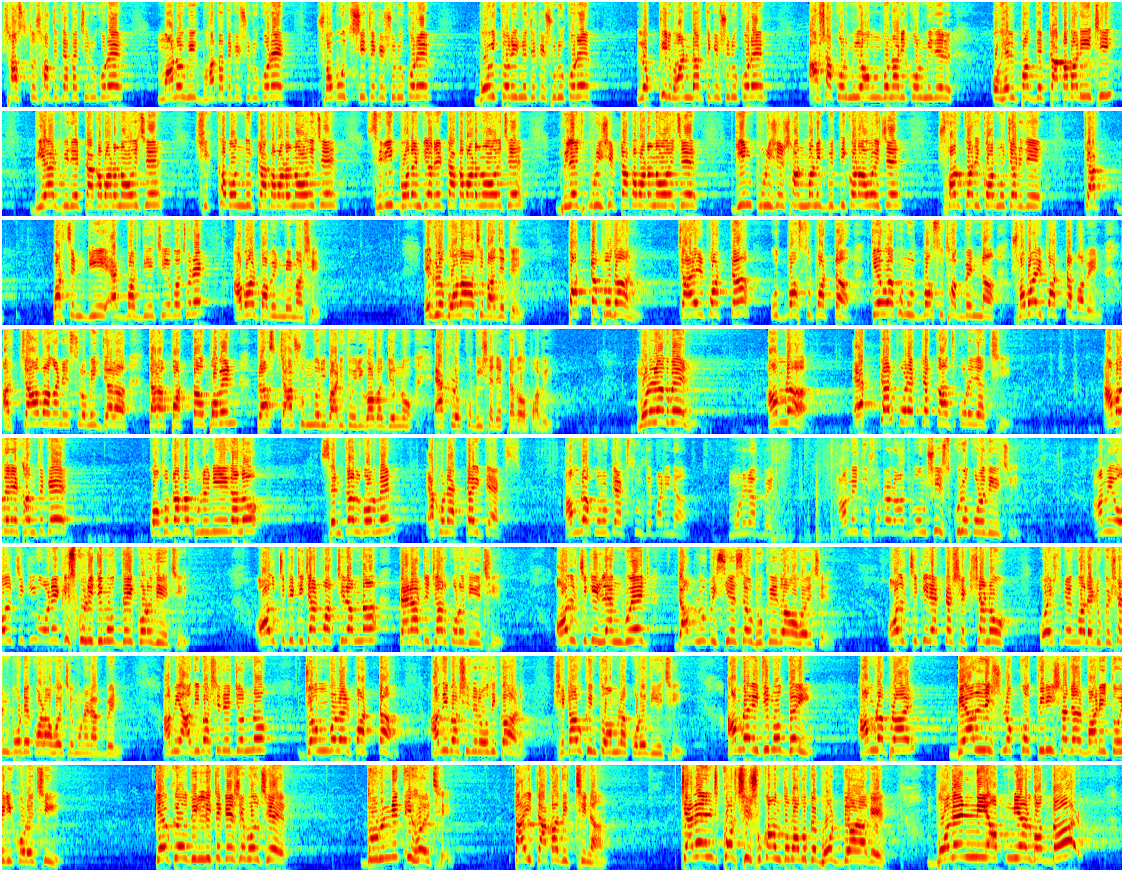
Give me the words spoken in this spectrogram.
স্বাস্থ্য সাথী থেকে শুরু করে মানবিক ভাতা থেকে শুরু করে সবুজশ্রী থেকে শুরু করে, বৈতরণী থেকে শুরু করে, লক্ষ্মীর ভাণ্ডার থেকে শুরু করে, আশাকর্মী, অঙ্গনারী কর্মীদের ও হেল্পারদের টাকা বাড়িয়েছি, বিআরপিদের টাকা বাড়ানো হয়েছে, শিক্ষাবন্ধুর টাকা বাড়ানো হয়েছে, সিভিক ভলেন্টিয়ারের টাকা বাড়ানো হয়েছে, ভিলেজ পুলিশের টাকা বাড়ানো হয়েছে গ্রিন পুলিশের সাম্মানিক বৃদ্ধি করা হয়েছে, সরকারি কর্মচারীদের চার পার্সেন্ট দিয়ে একবার দিয়েছি এবছরে, আবার পাবেন মে মাসে। এগুলো বলা আছে বাজেটে। পাট্টা প্রদান চায়ের পাট্টা, উদ্বাস্তু পাট্টা। কেউ এখন উদ্বাস্তু থাকবেন না, সবাই পাট্টা পাবেন। আর চা বাগানের শ্রমিক যারা, তারা পাট্টাও পাবেন, প্লাস চা সুন্দরী বাড়ি তৈরি করবার জন্য এক লক্ষ বিশ হাজার টাকাও পাবেন। মনে রাখবেন, আমরা একটার পর একটা কাজ করে যাচ্ছি। আমাদের এখান থেকে কত টাকা তুলে নিয়ে গেল? সেন্ট্রাল গভর্নমেন্ট এখন একটাই ট্যাক্স আমরা কোনো ট্যাক্স তুলতে পারি না। মনে রাখবেন, আমি দুশোটা রাজবংশী স্কুলও করে দিয়েছি। আমি অলচিকি অনেক স্কুল ইতিমধ্যেই করে দিয়েছি। অলচিকি টিচার পাচ্ছিলাম না প্যারা টিচার করে দিয়েছি। অলচিকি ল্যাঙ্গুয়েজ ডাব্লিউবিসিএসেও ঢুকিয়ে দেওয়া হয়েছে। অলচিকির একটা সেকশনও ওয়েস্ট বেঙ্গল এডুকেশন বোর্ডে করা হয়েছে, মনে রাখবেন। আমি আদিবাসীদের জন্য জঙ্গলের পাট্টা আদিবাসীদের অধিকার, সেটাও কিন্তু আমরা করে দিয়েছি। আমরা ইতিমধ্যেই, আমরা প্রায় বিয়াল্লিশ লক্ষ তিরিশ হাজার বাড়ি তৈরি করেছি। কেউ কেউ দিল্লি থেকে এসে বলছে, দুর্নীতি হয়েছে, তাই টাকা দিচ্ছি না। চ্যালেঞ্জ করছি সুকান্ত বাবুকে ভোট দেওয়ার আগে। বলেননি আপনি আর গদ্দার?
